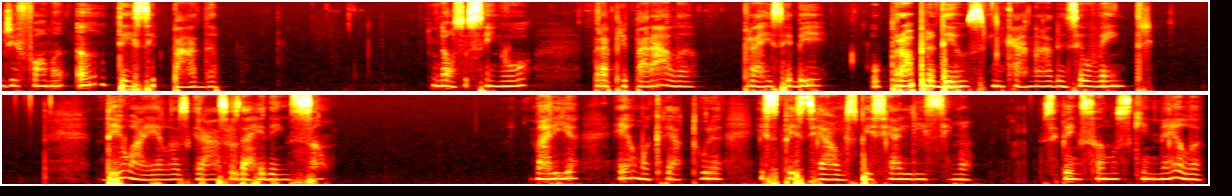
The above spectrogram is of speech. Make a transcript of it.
de forma antecipada. Nosso Senhor, para prepará-la para receber o próprio Deus encarnado em seu ventre, deu a ela as graças da redenção Maria é uma criatura especial, especialíssima, se pensamos que nela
